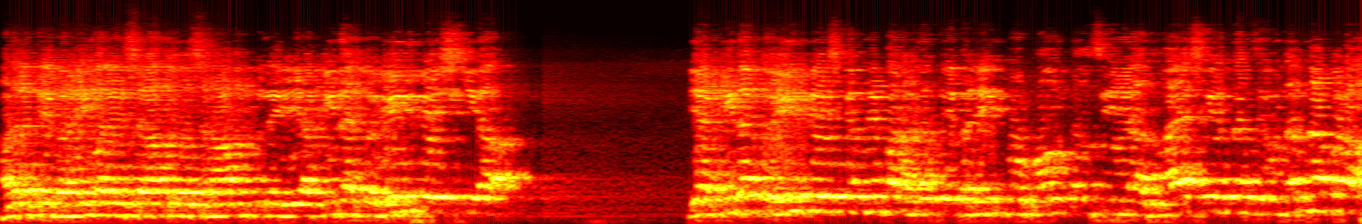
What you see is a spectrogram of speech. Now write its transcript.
हज़रत इब्राहिम अलैहिस्सलाम ने ये अकीदा तौहीद पेश किया। ये अकीदा तौहीद पेश करने पर हज़रत इब्राहिम को कौन कौन सी आजमाइश के अंदर से गुजरना पड़ा?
